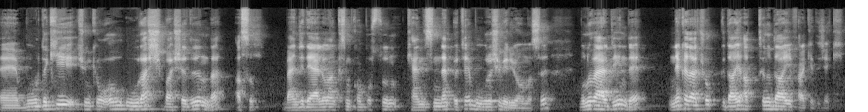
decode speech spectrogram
Ee, buradaki çünkü o uğraş başladığında asıl bence değerli olan kısım kompostun kendisinden öte bu uğraşı veriyor olması. Bunu verdiğinde ne kadar çok gıdayı attığını daha iyi fark edecek.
